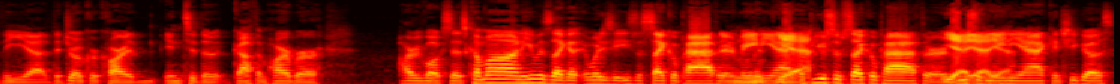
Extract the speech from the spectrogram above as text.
the uh, the Joker card into the Gotham Harbor. Harvey Bullock says, "Come on, he was like a what is he? He's a psychopath or a maniac, yeah. abusive psychopath or Yeah, abusive yeah. maniac." And she goes,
